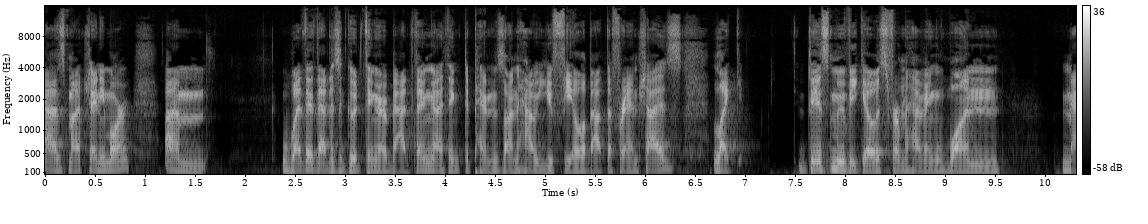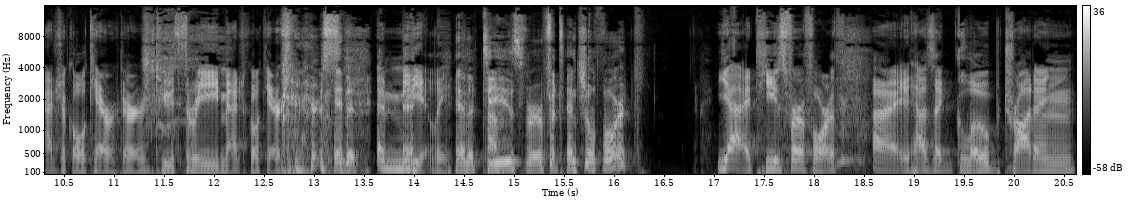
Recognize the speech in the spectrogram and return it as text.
as much anymore um, whether that is a good thing or a bad thing, I think depends on how you feel about the franchise. Like this movie goes from having one magical character to three magical characters And a- immediately. And a tease for a potential fourth. Yeah, a tease for a fourth. Uh, it has a globe trotting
